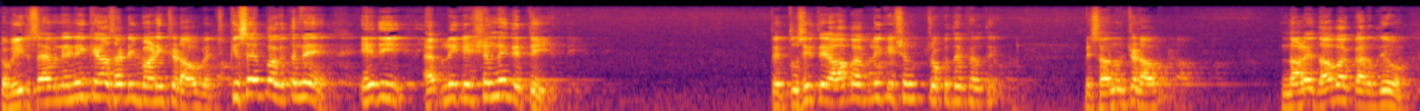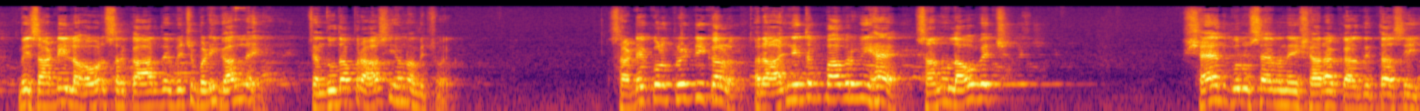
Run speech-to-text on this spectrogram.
ਕਬੀਰ ਸਾਹਿਬ ਨੇ ਨਹੀਂ ਕਿਹਾ ਸਾਡੀ ਬਾਣੀ ਚੜਾਓ ਵਿੱਚ। ਕਿਸੇ ਭਗਤ ਨੇ ਇਹਦੀ ਐਪਲੀਕੇਸ਼ਨ ਨਹੀਂ ਦਿੱਤੀ। ਤੇ ਤੁਸੀਂ ਤੇ ਆਪ ਐਪਲੀਕੇਸ਼ਨ ਚੁੱਕਦੇ ਫਿਰਦੇ ਹੋ ਵੀ ਸਾਨੂੰ ਚੜਾਓ। ਨਾਲੇ ਦਾਵਾ ਕਰਦੇ ਹੋ ਵੀ ਸਾਡੀ ਲਾਹੌਰ ਸਰਕਾਰ ਦੇ ਵਿੱਚ ਬੜੀ ਗੱਲ ਹੈ ਚੰਦੂ ਦਾ ਭਰਾ ਸੀ ਉਹਨਾਂ ਵਿੱਚੋਂ ਇੱਕ। ਸਾਡੇ ਕੋਲ ਪੋਲੀਟੀਕਲ ਰਾਜਨੀਤਿਕ ਪਾਵਰ ਵੀ ਹੈ। ਸਾਨੂੰ ਲਾਓ ਵਿੱਚ। ਸ਼ਾਇਦ ਗੁਰੂ ਸਾਹਿਬ ਨੇ ਇਸ਼ਾਰਾ ਕਰ ਦਿੱਤਾ ਸੀ,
